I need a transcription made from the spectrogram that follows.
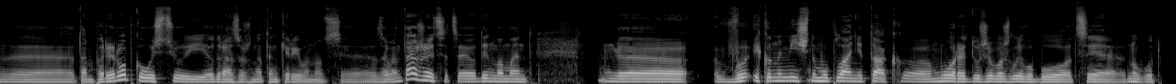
е, там переробку ось цю, і одразу ж на танкери воно це завантажується. Це один момент. В економічному плані так, е, море дуже важливо, бо це ну от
